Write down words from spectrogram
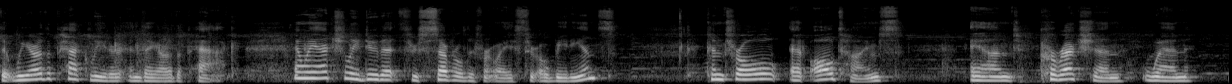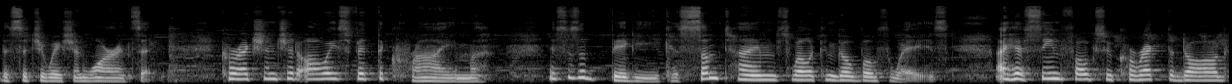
that we are the pack leader and they are the pack. And we actually do that through several different ways through obedience, control at all times, and correction when the situation warrants it. Correction should always fit the crime. This is a biggie because sometimes, well, it can go both ways. I have seen folks who correct the dog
